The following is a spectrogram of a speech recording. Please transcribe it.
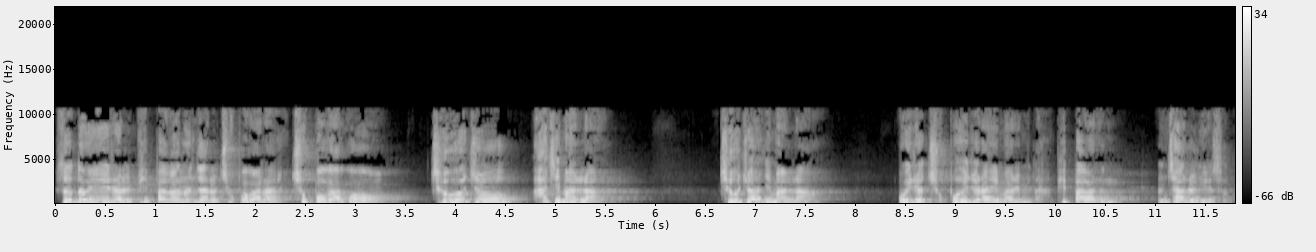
그래서 너희를 핍박하는 자를 축복하라. 축복하고 저주하지 말라. 저주하지 말라. 오히려 축복해 주라 이 말입니다. 핍박하는 자를 위해서도.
